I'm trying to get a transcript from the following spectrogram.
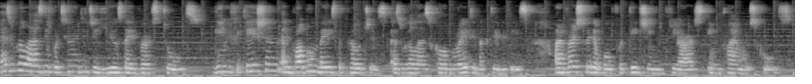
as well as the opportunity to use diverse tools. Gamification and problem-based approaches, as well as collaborative activities, are very suitable for teaching 3Rs in primary schools.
